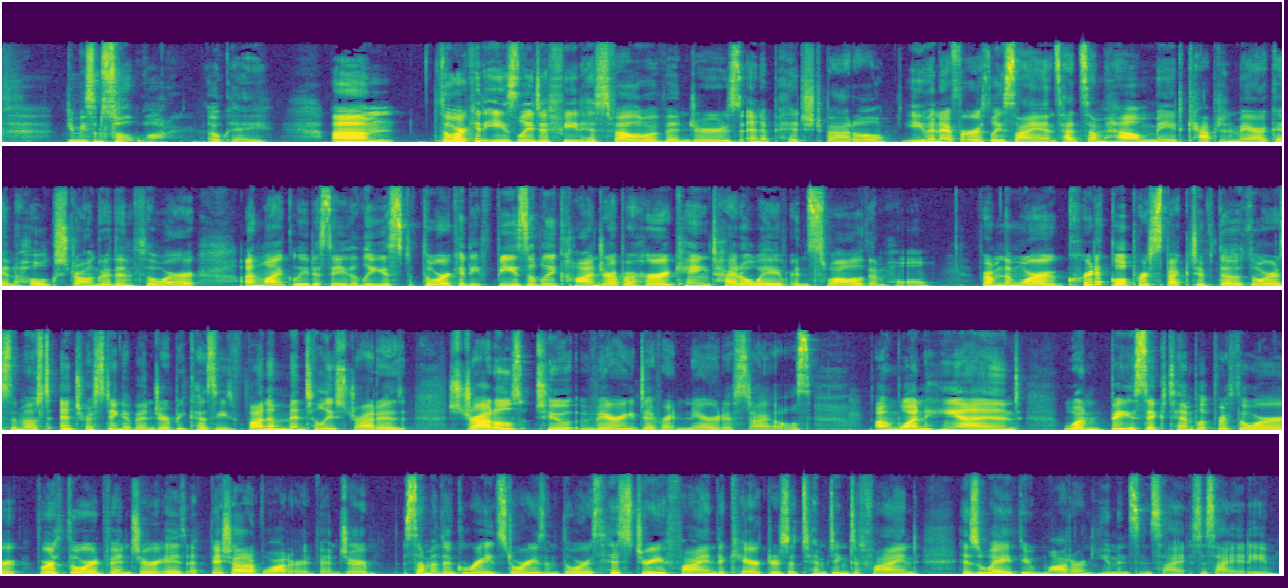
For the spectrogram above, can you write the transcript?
Give me some salt water. Okay. Um, Thor could easily defeat his fellow Avengers in a pitched battle, even if earthly science had somehow made Captain America and Hulk stronger than Thor, unlikely to say the least. Thor could feasibly conjure up a hurricane tidal wave and swallow them whole. From the more critical perspective, though, Thor is the most interesting Avenger because he fundamentally straddles, straddles two very different narrative styles. On one hand, one basic template for Thor for a Thor adventure is a fish out of water adventure. Some of the great stories in Thor's history find the characters attempting to find his way through modern human society.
